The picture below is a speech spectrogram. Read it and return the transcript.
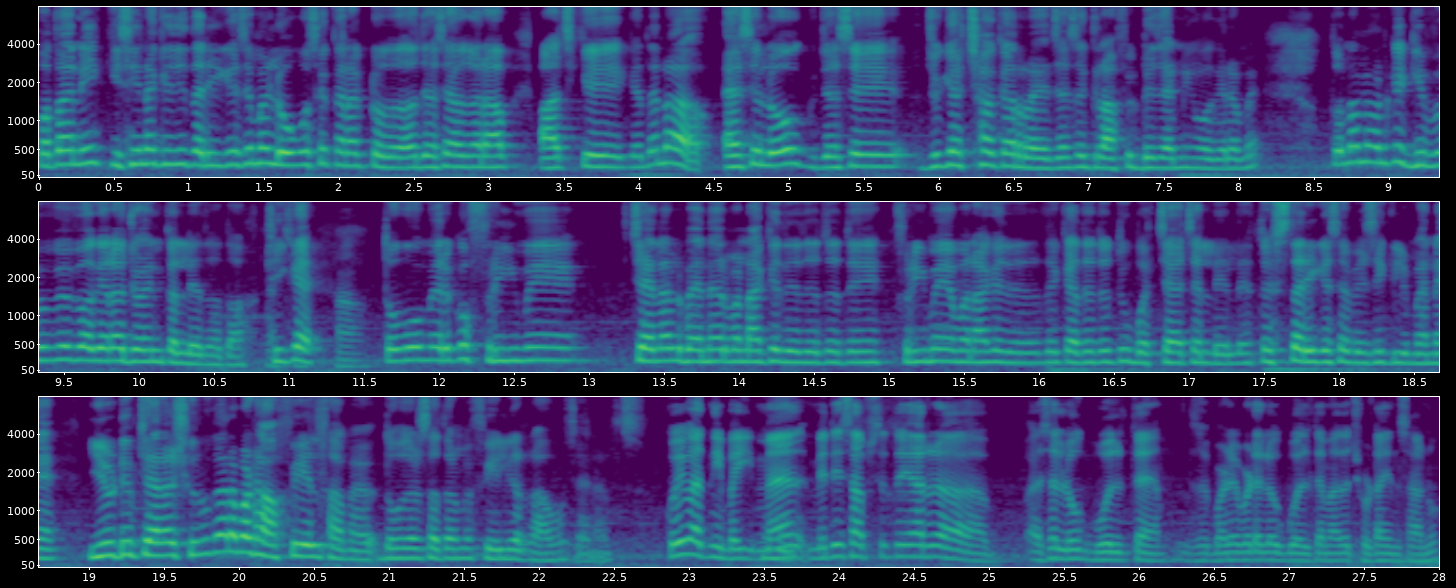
पता नहीं किसी ना किसी तरीके से मैं लोगों से कनेक्ट होता था। जैसे अगर आप आज के कहते हैं ना ऐसे लोग जैसे जो कि अच्छा कर रहे हैं जैसे ग्राफिक डिज़ाइनिंग वगैरह में तो ना मैं उनके गिव अवे वगैरह ज्वाइन कर लेता था। ठीक है? हाँ। तो वो मेरे को फ्री में चैनल बैनर बना के दे देते थे फ्री में बना के दे देते थे कहते थे तू बच्चा है चल ले ले। तो इस तरीके से बेसिकली मैंने यूट्यूब चैनल शुरू करा बट हाँ फेल था मैं। 2017 में फेलियर रहा वो चैनल्स कोई बात नहीं भाई मैं हम्म। मेरे हिसाब से तो यार ऐसे लोग बोलते हैं जैसे बड़े बड़े लोग बोलते हैं मैं तो छोटा इंसान हूँ।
